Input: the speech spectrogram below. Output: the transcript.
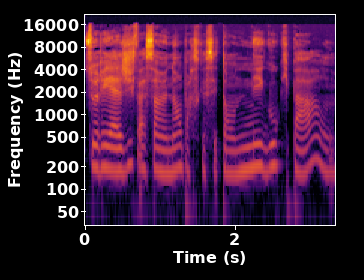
tu réagis face à un non parce que c'est ton ego qui parle,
